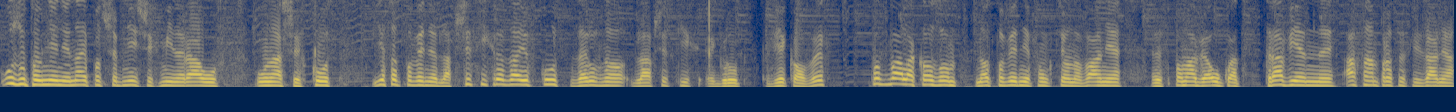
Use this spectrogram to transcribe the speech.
uzupełnienie najpotrzebniejszych minerałów u naszych kóz. Jest odpowiednia dla wszystkich rodzajów kóz, zarówno dla wszystkich grup wiekowych. Pozwala kozom na odpowiednie funkcjonowanie, e, wspomaga układ trawienny, a sam proces lizania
